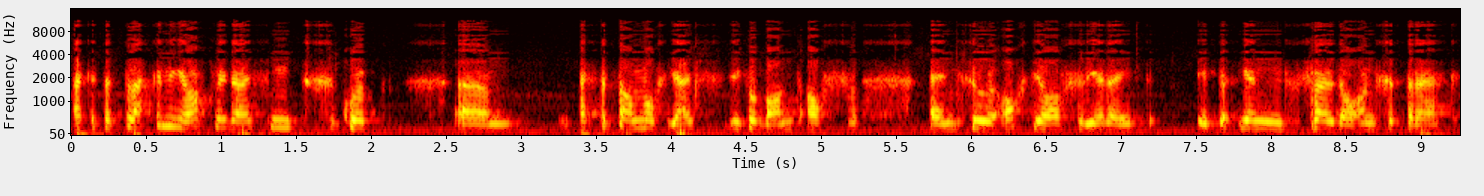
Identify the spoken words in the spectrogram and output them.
Ek het 'n plek in die jaar 2000 gekoop. Ehm um, ek betaal nog juis die verband af en so 8 jaar gelede het het een vrou daar aangetrek.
